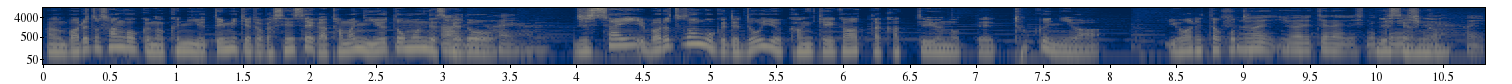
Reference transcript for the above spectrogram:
あの、バルト三国の国言ってみてとか先生がたまに言うと思うんですけど、あはいはい。実際、バルト三国ってどういう関係があったかっていうのって特には言われたことそれは言われてないですね、ですよね。はい。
